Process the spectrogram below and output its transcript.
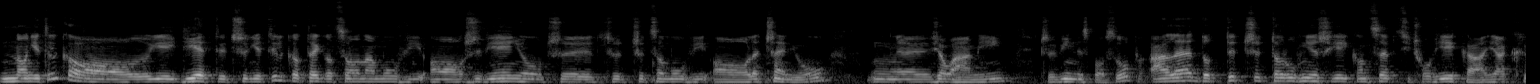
no nie tylko jej diety, czy nie tylko tego, co ona mówi o żywieniu, czy, czy, czy co mówi o leczeniu ziołami, czy w inny sposób, ale dotyczy to również jej koncepcji człowieka, jak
